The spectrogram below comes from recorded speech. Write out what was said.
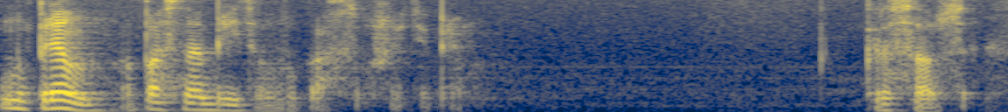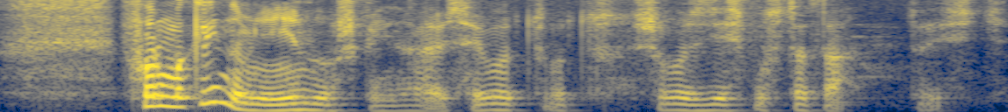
Ну, прям опасная бритва в руках, слушайте, прям. Красавцы. Форма клина мне немножко не нравится. И вот, вот что вот здесь пустота. То есть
